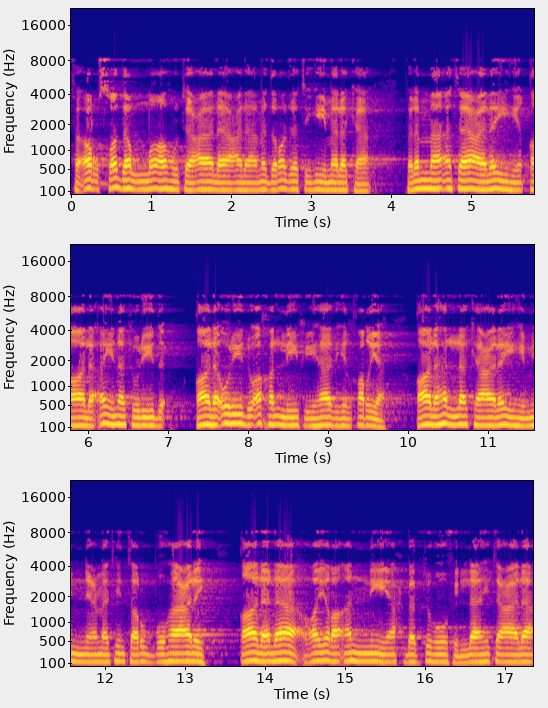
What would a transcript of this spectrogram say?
فأرصد الله تعالى على مدرجته ملكا فلما أتى عليه قال أين تريد؟ قال أريد أخا لي في هذه القرية قال هل لك عليه من نعمة تربها عليه؟ قال لا غير أني أحببته في الله تعالى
